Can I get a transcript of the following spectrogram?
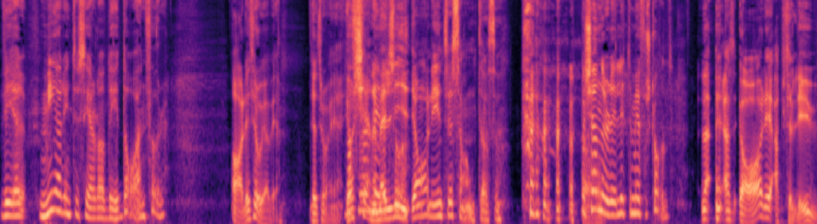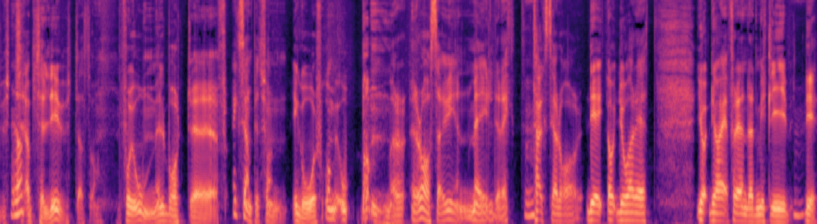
vi är mer intresserade av det idag än förr? ja det tror jag vi är. Det tror jag. Jag Varför det känner mig blivit så? li- Ja, det är intressant alltså. Vad känner du dig lite mer förstådd? Nej, Alltså, ja, det är absolut. Ja. Absolut. Alltså. Får ju omedelbart, eh, exempelvis från igår, så kommer oh, bam, rasar ju in mail direkt. Mm. Tack ska du ha. Det, du har rätt. Ja, det har förändrat mitt liv. Mm. Det,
